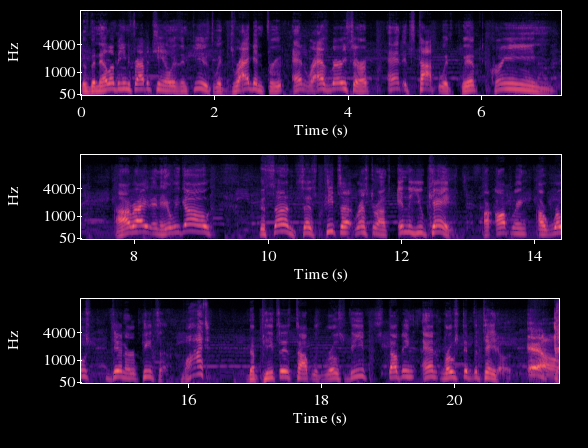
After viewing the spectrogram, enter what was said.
the vanilla bean Frappuccino is infused with dragon fruit and raspberry syrup, and it's topped with whipped cream. All right, and here we go. The Sun says pizza restaurants in the UK are offering a roast dinner pizza. What? The pizza is topped with roast beef, stuffing, and roasted potatoes. Ew.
